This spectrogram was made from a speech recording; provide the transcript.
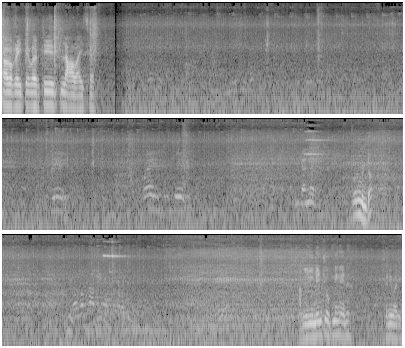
हा बघा इथे वरती लावायचं आहे दोन मिनटं आपली युनियनची ओपनिंग आहे ना शनिवारी।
